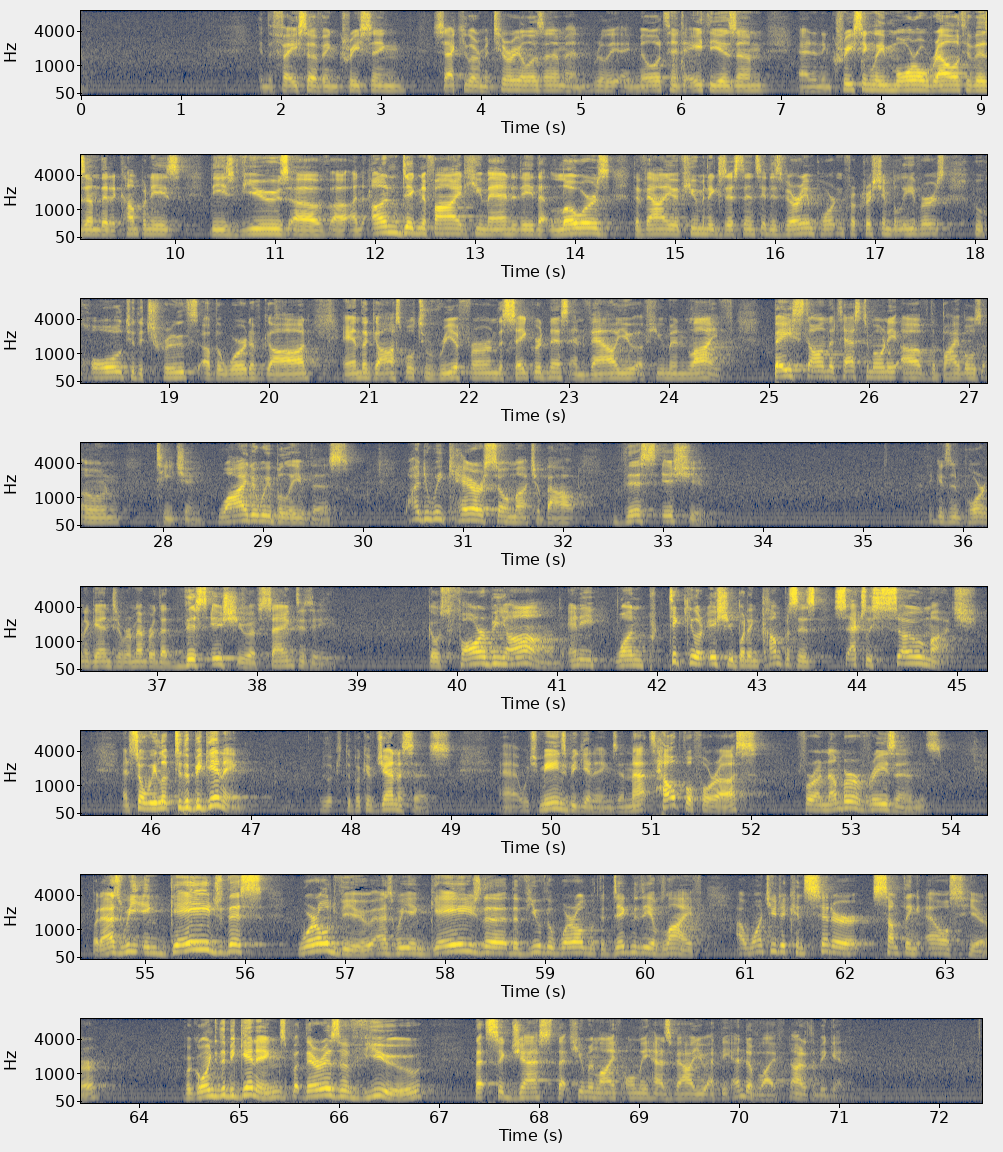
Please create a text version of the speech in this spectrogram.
In the face of increasing secular materialism and really a militant atheism and an increasingly moral relativism that accompanies these views of uh, an undignified humanity that lowers the value of human existence, it is very important for Christian believers who hold to the truths of the Word of God and the gospel to reaffirm the sacredness and value of human life based on the testimony of the Bible's own teaching. Why do we believe this? Why do we care so much about this issue? It's important again to remember that this issue of sanctity goes far beyond any one particular issue, but encompasses actually so much. And so we look to the beginning. We look to the book of Genesis, uh, which means beginnings. And that's helpful for us for a number of reasons. But as we engage this worldview, as we engage the, the view of the world with the dignity of life, I want you to consider something else here. We're going to the beginnings, but there is a view that suggests that human life only has value at the end of life, not at the beginning.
